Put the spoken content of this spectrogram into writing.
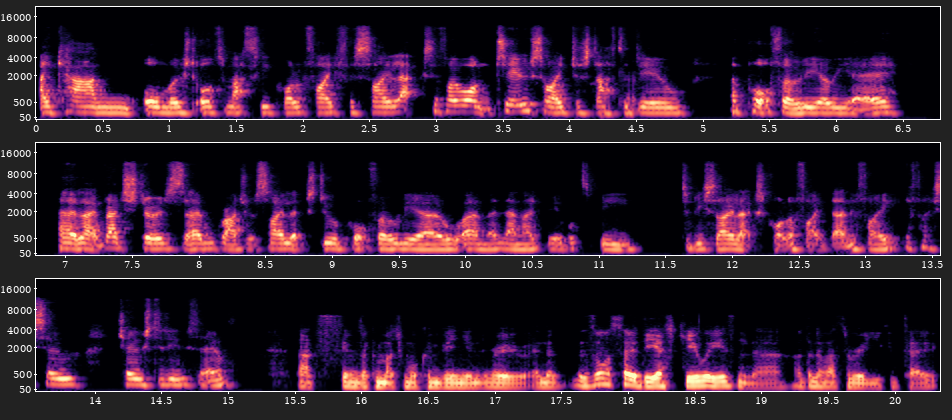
I can almost automatically qualify for CILEx if I want to. So I just have okay. to do a portfolio year, uh, like register as um, graduate CILEx, do a portfolio, um, and then I'd be able to be to be CILEx qualified then if I if I so chose to do so. That seems like a much more convenient route. And there's also the SQE, isn't there? I don't know if that's a route you could take.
